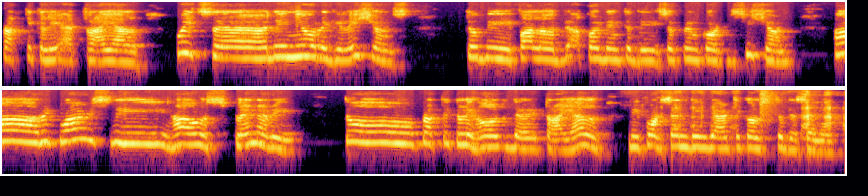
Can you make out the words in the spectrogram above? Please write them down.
practically a trial which uh, the new regulations to be followed according to the Supreme Court decision uh, requires the House plenary to practically hold the trial before sending the articles to the Senate.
